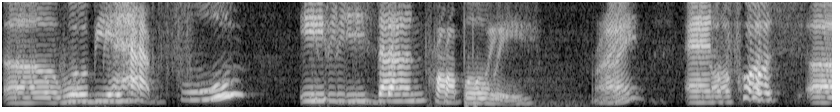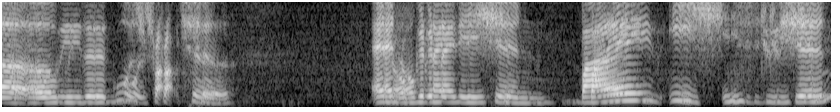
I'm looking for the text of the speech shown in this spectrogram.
uh, will be helpful if it is done proper way, right? And of course, uh, with a good structure and organization by each institution,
